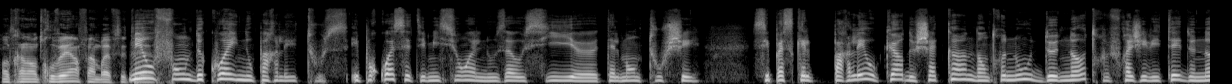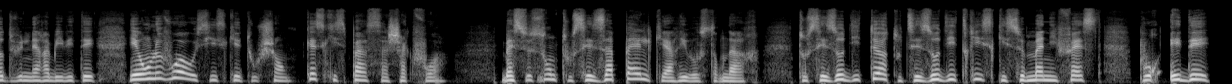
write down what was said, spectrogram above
En train d'en trouver, enfin bref. Mais au fond, de quoi il nous parlait tous? Et pourquoi cette émission, elle nous a aussi euh, tellement touchés? C'est parce qu'elle parlait au cœur de chacun d'entre nous de notre fragilité, de notre vulnérabilité. Et on le voit aussi, ce qui est touchant. Qu'est-ce qui se passe à chaque fois? Ben, ce sont tous ces appels qui arrivent au standard, tous ces auditeurs, toutes ces auditrices qui se manifestent pour aider,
